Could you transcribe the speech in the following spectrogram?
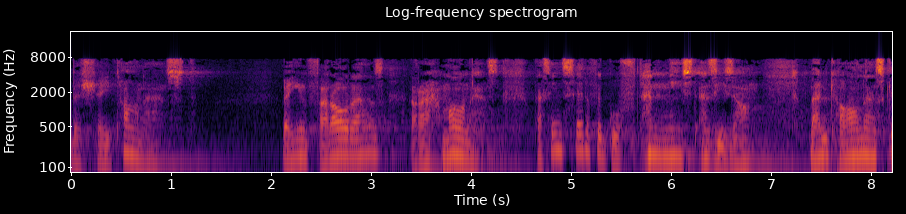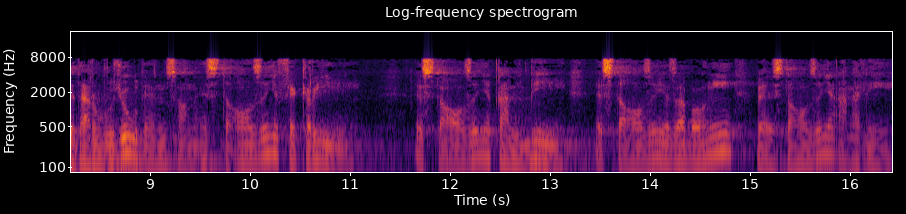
به شیطان است. و این فرار از رحمان است. پس این صرف گفتن نیست عزیزان بلکه آن است که در وجود انسان استعاضه فکری استعاضه قلبی استعاضه زبانی و استعاضه عملی.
